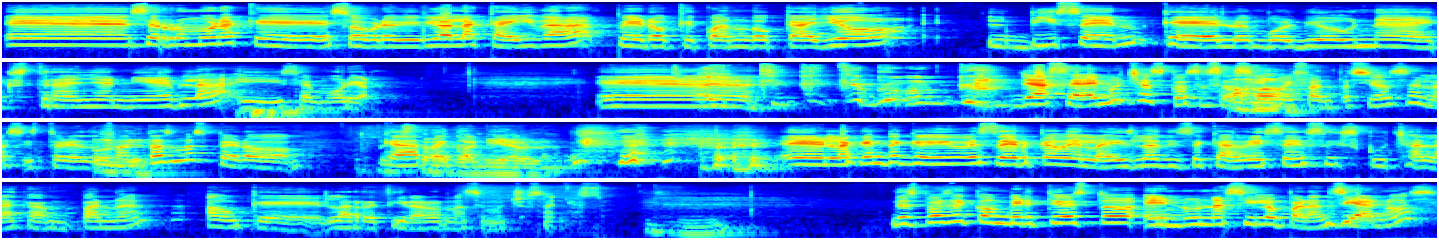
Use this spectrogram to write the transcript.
Eh, se rumora que sobrevivió a la caída, pero que cuando cayó dicen que lo envolvió una extraña niebla y se murió. Eh, Ay, qué- qué- qué- ya sé, hay muchas cosas así Ajá. muy fantasiosas en las historias de fantasmas, pero quédate con niebla. Eh, la gente que vive cerca de la isla dice que a veces se escucha la campana, aunque la retiraron hace muchos años. Después se convirtió esto en un asilo para ancianos.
